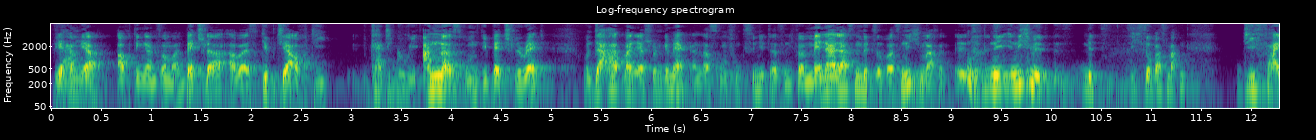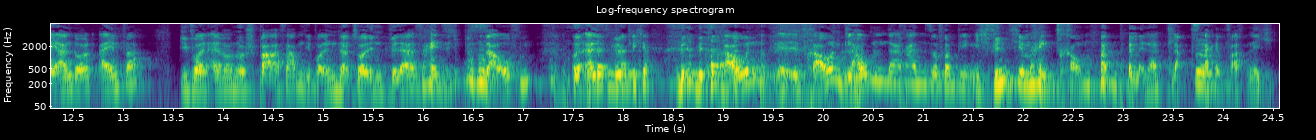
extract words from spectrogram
wir haben ja auch den ganz normalen Bachelor, aber es gibt ja auch die Kategorie andersrum, die Bachelorette. Und da hat man ja schon gemerkt, andersrum funktioniert das nicht, weil Männer lassen mit sowas nicht machen, äh, nicht mit, mit sich sowas machen. Die feiern dort einfach, die wollen einfach nur Spaß haben, die wollen in einer tollen Villa sein, sich besaufen und alles mögliche. Mit, mit Frauen, äh, Frauen glauben daran, so von wegen, ich finde hier meinen Traummann, bei Männern klappt's mhm. einfach nicht.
